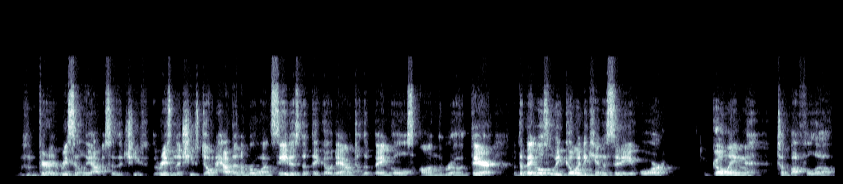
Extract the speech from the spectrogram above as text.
very recently, obviously, the Chiefs. The reason the Chiefs don't have the number one seed is that they go down to the Bengals on the road there. But the Bengals will be going to Kansas City or going to Buffalo,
